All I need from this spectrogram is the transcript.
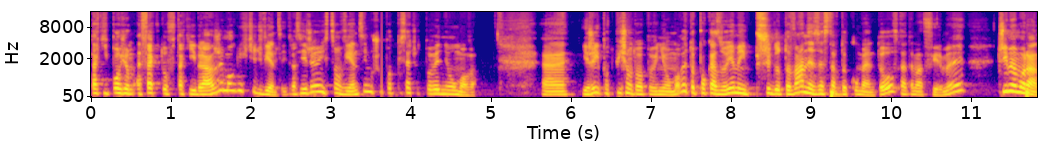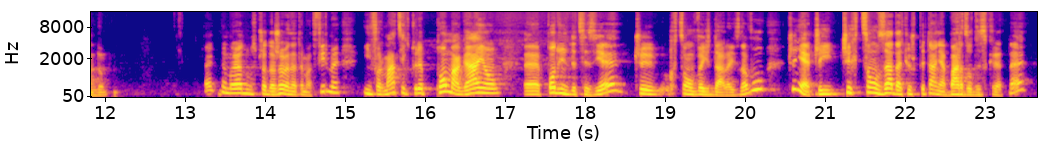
taki poziom efektów w takiej branży, mogli chcieć więcej. Teraz, jeżeli oni chcą więcej, muszą podpisać odpowiednią umowę. E, jeżeli podpiszą tą odpowiednią umowę, to pokazujemy im przygotowany zestaw dokumentów na temat firmy, czyli memorandum. Tak? Memorandum sprzedażowe na temat firmy, informacje, które pomagają e, podjąć decyzję, czy chcą wejść dalej znowu, czy nie. Czyli czy chcą zadać już pytania bardzo dyskretne, E,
